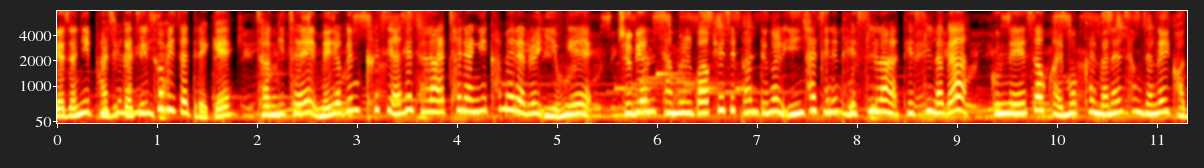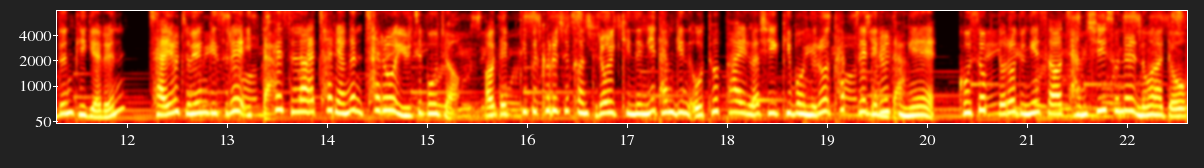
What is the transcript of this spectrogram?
여전히 아직까지 소비자들에게 전기차의 매력은 크지 않다. 테슬라 차량이 카메라를 이용해 주변 사물과 표지판 등을 인식하는 테슬라 테슬라가 국내에서 괄목할 만한 성장을 거둔 비결은 자율주행 기술에 있다. 테슬라 차량은 차로 유지 보조, adaptive cruise control 기능이 담긴 오토파일럿이 기본으로 탑재기를 통해 고속도로 등에서 잠시 손을 놓아도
